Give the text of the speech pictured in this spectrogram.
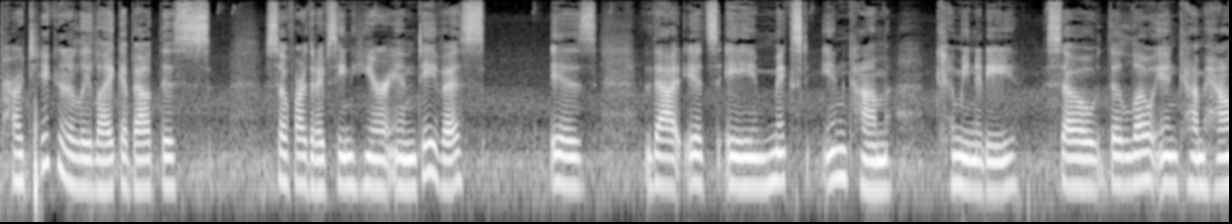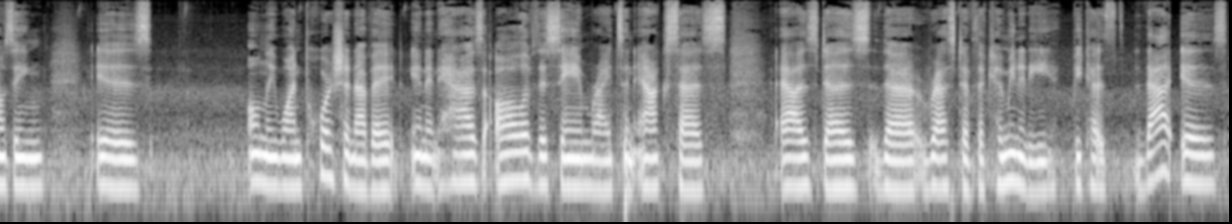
particularly like about this so far that I've seen here in Davis is that it's a mixed income community. So the low income housing is only one portion of it, and it has all of the same rights and access as does the rest of the community because that is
